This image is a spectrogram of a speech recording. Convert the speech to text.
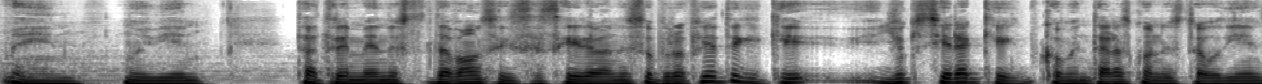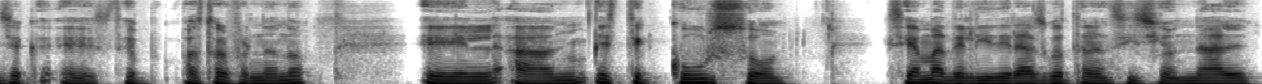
Amén. Muy bien. Está tremendo esto. Vamos a seguir hablando de esto. Pero fíjate que, yo quisiera que comentaras con nuestra audiencia, este Pastor Fernando, el, am, este curso que se llama de liderazgo transicional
